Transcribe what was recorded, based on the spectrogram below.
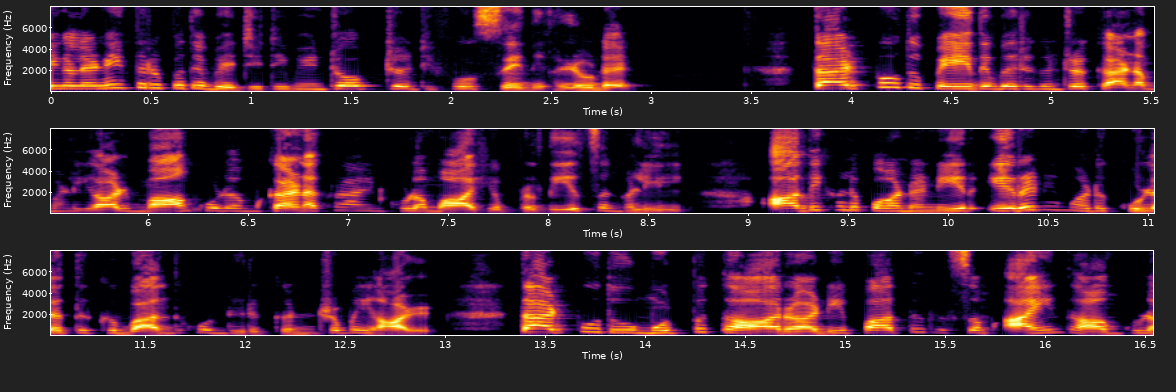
நீங்கள் இணைந்திருப்பது வெற்றி டிவியின் டாப் டுவெண்டி ஃபோர் செய்திகளுடன். தற்போது பெய்து வருகின்ற கனமழையால் மாங்குளம் கனகராயன்குளம் ஆகிய பிரதேசங்களில் அதிகளவான நீர் இரணிமடு குளத்துக்கு வந்து கொண்டிருக்கின்றமையால் தற்போது முப்பத்தி ஆறு அடி பத்து தசம் ஐந்து அங்குல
